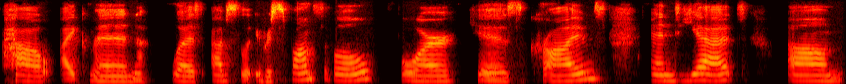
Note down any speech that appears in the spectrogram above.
how Eichmann was absolutely responsible for his crimes, and yet um,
